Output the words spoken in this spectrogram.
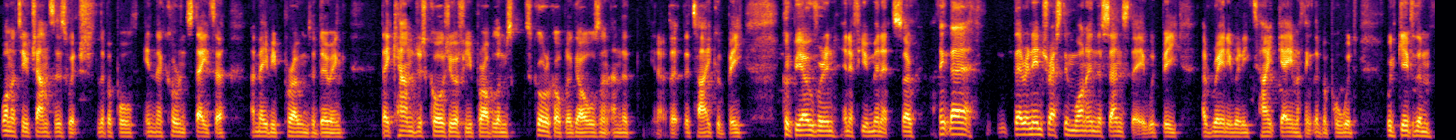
one or two chances, which Liverpool in their current state are, are maybe prone to doing, they can just cause you a few problems, score a couple of goals, and, and the you know the, the tie could be could be over in in a few minutes. So I think they're they're an interesting one in the sense that it would be a really really tight game. I think Liverpool would would give them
